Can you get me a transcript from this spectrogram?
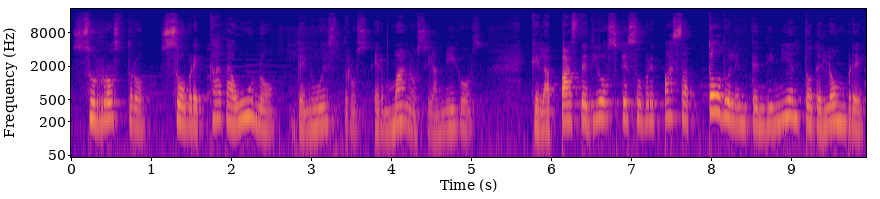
su rostro sobre cada uno de nuestros hermanos y amigos que la paz de Dios que sobrepasa todo el entendimiento del hombre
